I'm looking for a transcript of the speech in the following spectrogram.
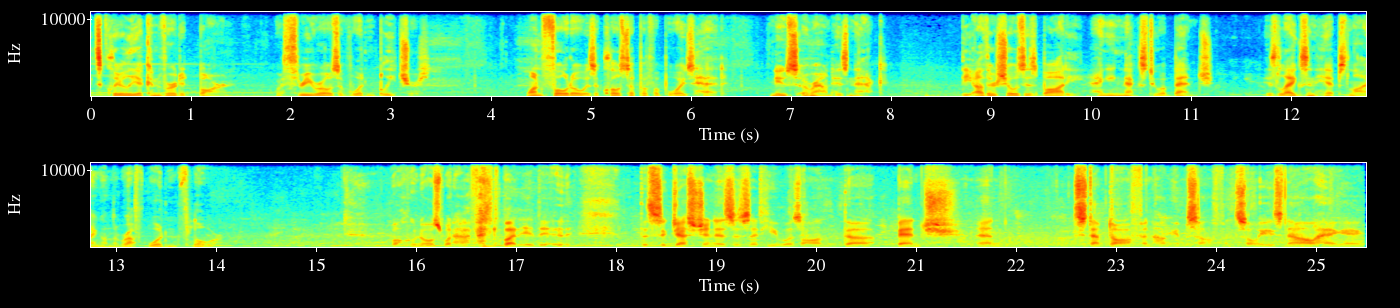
It's clearly a converted barn with three rows of wooden bleachers. One photo is a close up of a boy's head, noose around his neck. The other shows his body hanging next to a bench, his legs and hips lying on the rough wooden floor. Well, who knows what happened, but it, it, the suggestion is is that he was on the bench and stepped off and hung himself, and so he's now hanging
